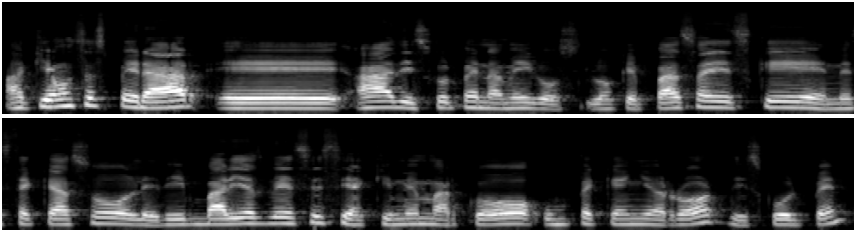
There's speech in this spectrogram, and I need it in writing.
aquí vamos a esperar. Eh, ah, disculpen amigos. Lo que pasa es que en este caso le di varias veces y aquí me marcó un pequeño error. Disculpen.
